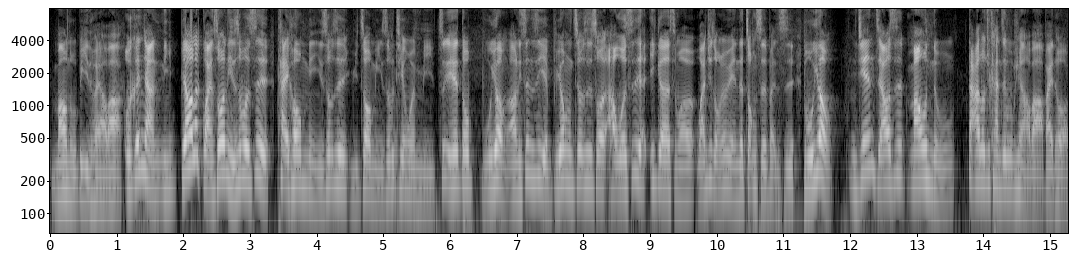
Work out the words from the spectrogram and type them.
猫奴必推，好不好？我跟你讲，你不要管说你是不是太空迷，你是不是宇宙迷，是不是天文迷，这些都不用啊。你甚至也不用，就是说啊，我是一个什么玩具总动员的忠实粉丝，不用。你今天只要是猫奴，大家都去看这部片，好不好？拜托。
